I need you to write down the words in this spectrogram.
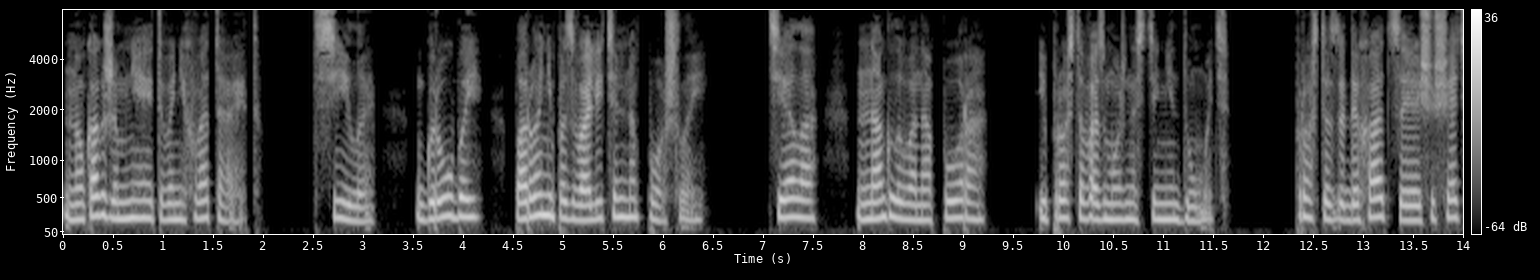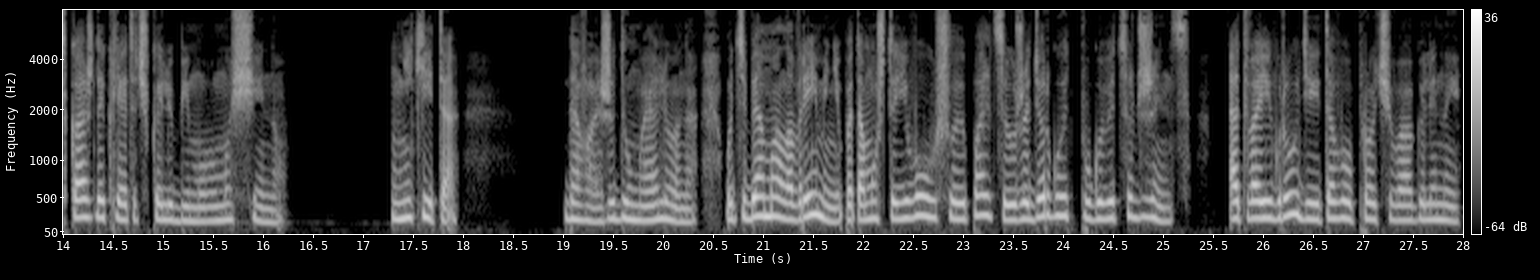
Но как же мне этого не хватает? Силы, грубой, порой непозволительно пошлой. Тело, наглого напора и просто возможности не думать. Просто задыхаться и ощущать каждой клеточкой любимого мужчину. «Никита, давай же думай, Алена, у тебя мало времени, потому что его ушлые пальцы уже дергают пуговицу джинс, а твои груди и того прочего оголены,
